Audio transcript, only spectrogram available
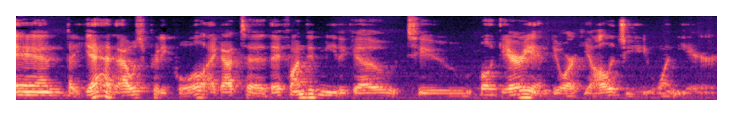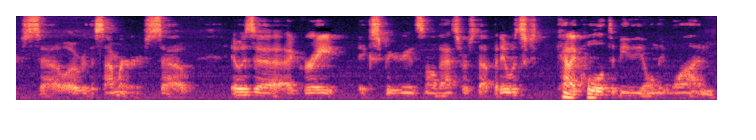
and uh, yeah, that was pretty cool. I got to, they funded me to go to Bulgaria and do archaeology one year, so over the summer. So it was a, a great experience and all that sort of stuff, but it was kind of cool to be the only one.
